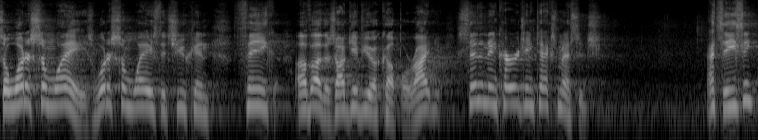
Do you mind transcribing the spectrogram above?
So, what are some ways? What are some ways that you can think of others? I'll give you a couple, right? Send an encouraging text message. That's easy.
